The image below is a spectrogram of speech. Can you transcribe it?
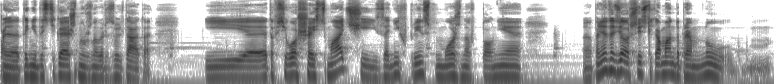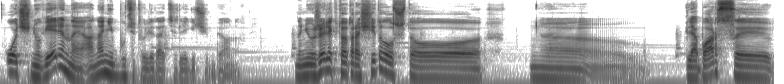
э, ты не достигаешь нужного результата. И это всего 6 матчей, и за них, в принципе, можно вполне... Э, понятное дело, что если команда прям, ну, очень уверенная, она не будет вылетать из Лиги Чемпионов. Но неужели кто-то рассчитывал, что э, для Барсы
